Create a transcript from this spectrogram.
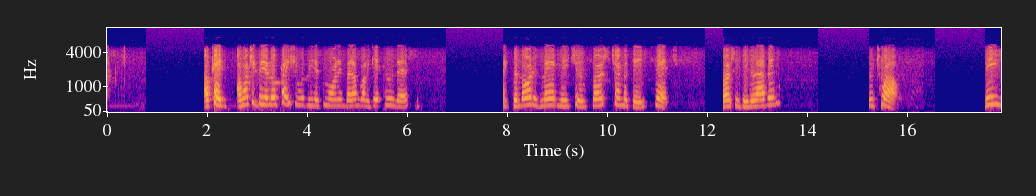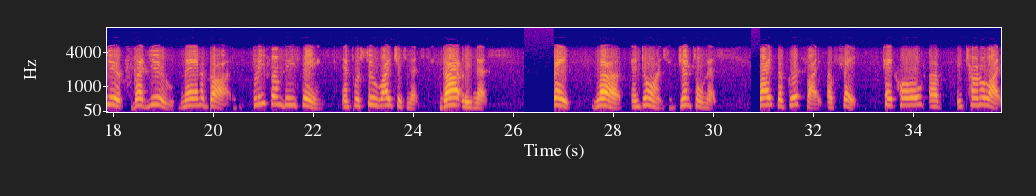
Okay, I want you to be a little patient with me this morning, but I'm going to get through this. The Lord has led me to First Timothy 6, verses 11 through 12. Be you, but you, man of God, flee from these things and pursue righteousness, godliness, faith, love, endurance, gentleness. Fight the good fight of faith. Take hold of eternal life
